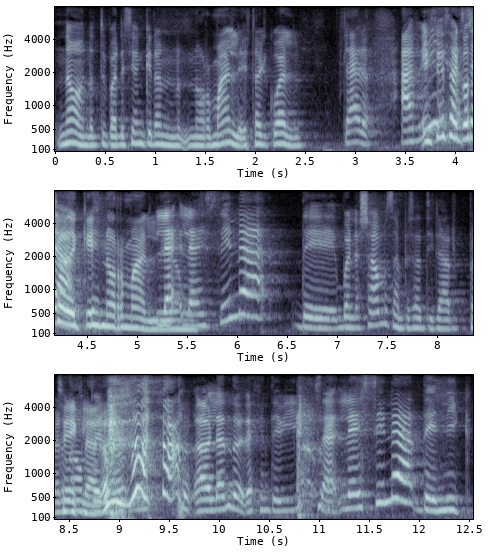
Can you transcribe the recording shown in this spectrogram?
no, no te parecían que eran normales, tal cual. Claro. A mí, es esa cosa de que es normal. La, escena de. Bueno, ya vamos a empezar a tirar, perdón, pero hablando de la gente vi. O sea, la escena de Nick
